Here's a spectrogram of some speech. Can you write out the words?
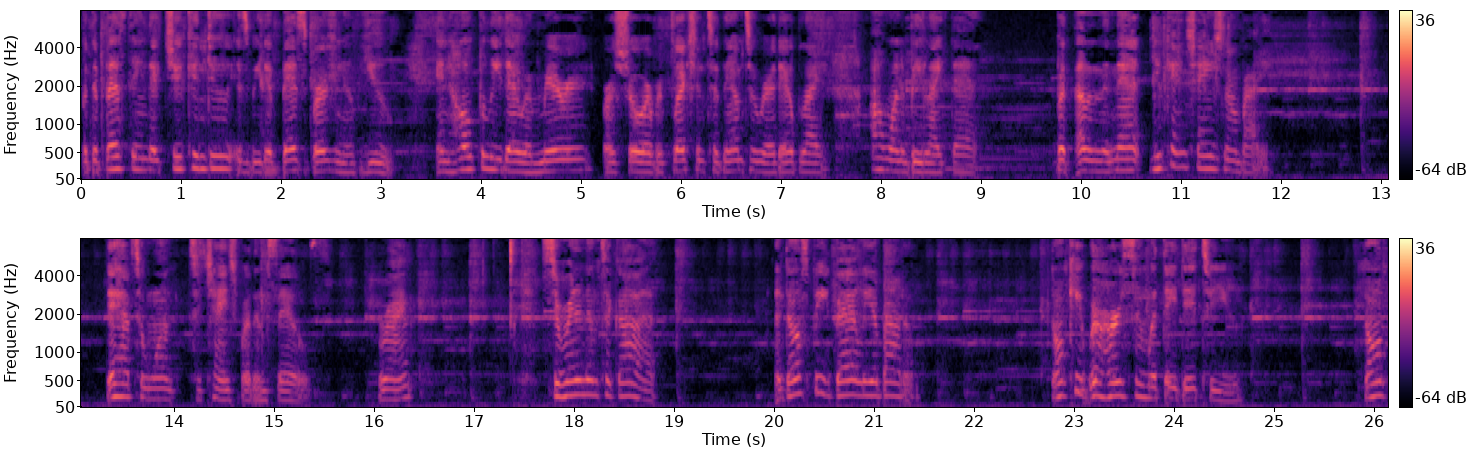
But the best thing that you can do is be the best version of you. And hopefully they will mirror or show a reflection to them to where they'll be like, I want to be like that. But other than that, you can't change nobody. They have to want to change for themselves, right? Surrender them to God. And don't speak badly about them. Don't keep rehearsing what they did to you. Don't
